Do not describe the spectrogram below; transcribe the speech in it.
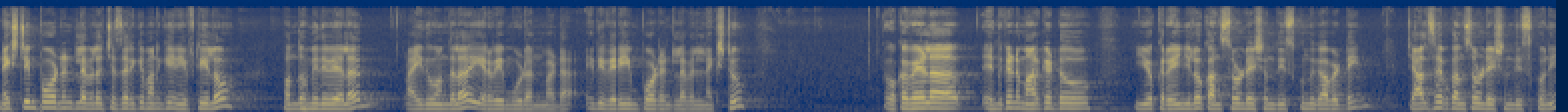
నెక్స్ట్ ఇంపార్టెంట్ లెవెల్ వచ్చేసరికి మనకి నిఫ్టీలో పంతొమ్మిది వేల ఐదు వందల ఇరవై మూడు అనమాట ఇది వెరీ ఇంపార్టెంట్ లెవెల్ నెక్స్ట్ ఒకవేళ ఎందుకంటే మార్కెట్ ఈ యొక్క రేంజ్లో కన్సోల్డేషన్ తీసుకుంది కాబట్టి చాలాసేపు కన్సోల్డేషన్ తీసుకొని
